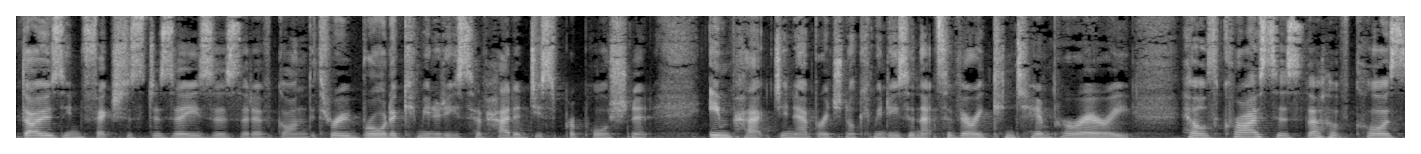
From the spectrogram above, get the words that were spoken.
those infectious diseases that have gone through broader communities have had a disproportionate impact in Aboriginal communities, and that's a very contemporary health crisis. Though, of course,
